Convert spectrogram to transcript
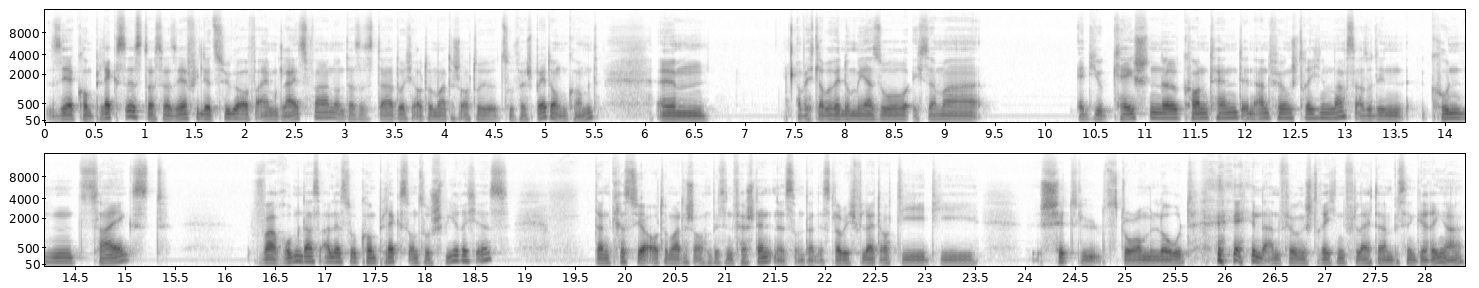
sehr komplex ist, dass da sehr viele Züge auf einem Gleis fahren und dass es dadurch automatisch auch zu Verspätungen kommt. Ähm, aber ich glaube, wenn du mehr so, ich sag mal, educational Content in Anführungsstrichen machst, also den Kunden zeigst, warum das alles so komplex und so schwierig ist, dann kriegst du ja automatisch auch ein bisschen Verständnis. Und dann ist, glaube ich, vielleicht auch die, die Shitstorm-Load in Anführungsstrichen vielleicht da ein bisschen geringer.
